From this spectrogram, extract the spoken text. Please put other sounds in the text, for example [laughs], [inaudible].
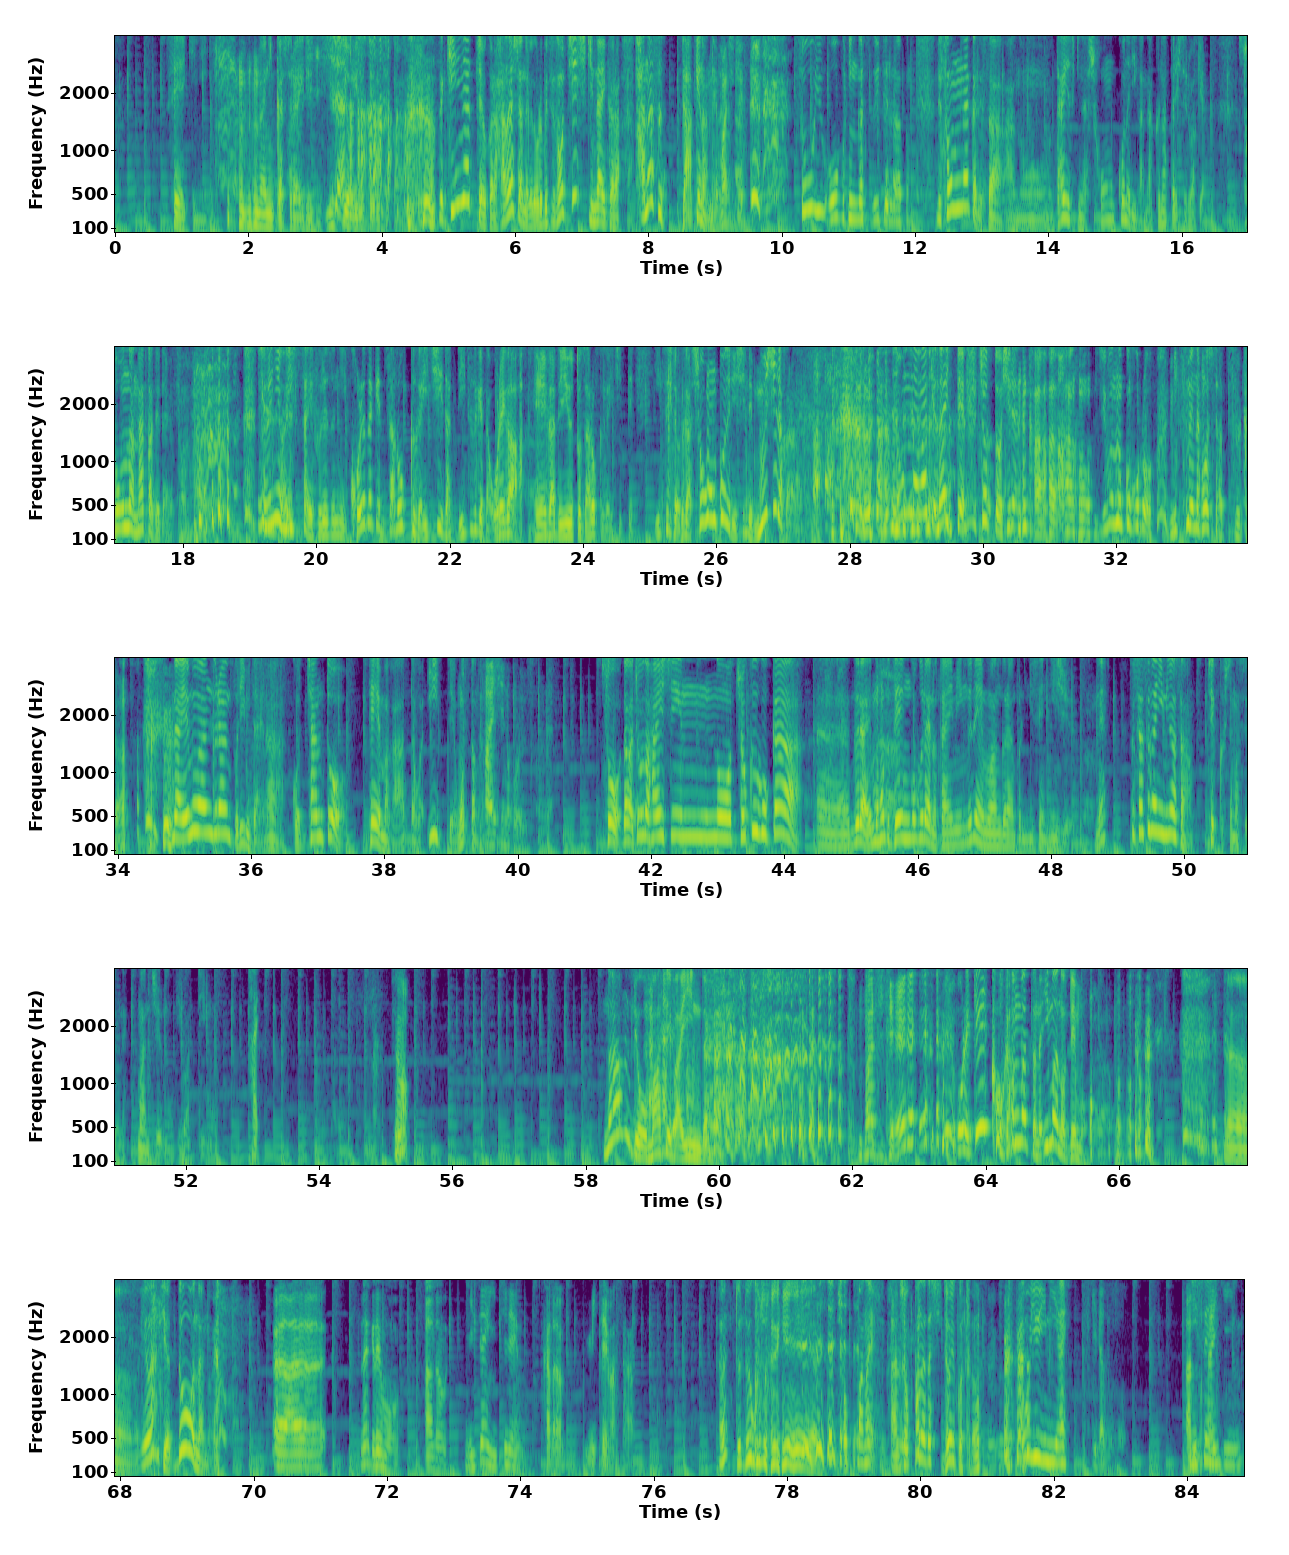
正規に。[laughs] 何かしら入れ石を入れてるとか。で気になっちゃうから話しちゃうんだけど俺別にその知識ないから話すだけなんだよマジで。[laughs] そういうオープニングが続いてるなと思って。でその中でさ、あのー大好きなショーン・コネリーが亡くなったりしてるわけ。そんな中でだよそれには一切触れずにこれだけザ・ロックが1位だって言い続けた俺が映画で言うとザ・ロックが1位って言い続けた俺がショーン・コネリー死んで無視だからねそんなわけないって、ちょっとひら、なんか、あの、自分の心を見つめ直したっつうか。だから M1 グランプリみたいな、こう、ちゃんとテーマがあった方がいいって思ったのよ。配信の頃ですからね。そう。だからちょうど配信の直後か、えーぐらい、もうほんと前後ぐらいのタイミングで M1 グランプリ2020。ね。さすがに皆さんチェックしてますよね。マンチューも、イワッティも。はい。え？あ何秒待てばいいんだよ。[laughs] マジで？俺結構頑張ったんだ、今のでも。[laughs] うん。イワンティはどうなのよ？あーなんかでも、あの、2001年から見てました。え？どどういうこと？[laughs] いやいやいや、しょっぱなよ。しょっぱなだし、どういうこと？どういうこと？どういう意味合い？好きだってことあの、2000最近、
